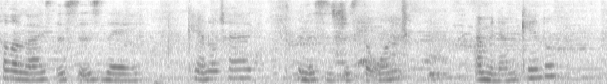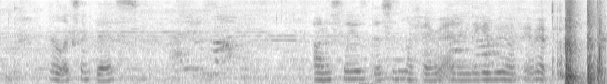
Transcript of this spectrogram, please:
Hello guys, this is the candle tag, and this is just the orange M&M candle. It looks like this. Honestly, this is my favorite. I didn't think it'd be my favorite.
